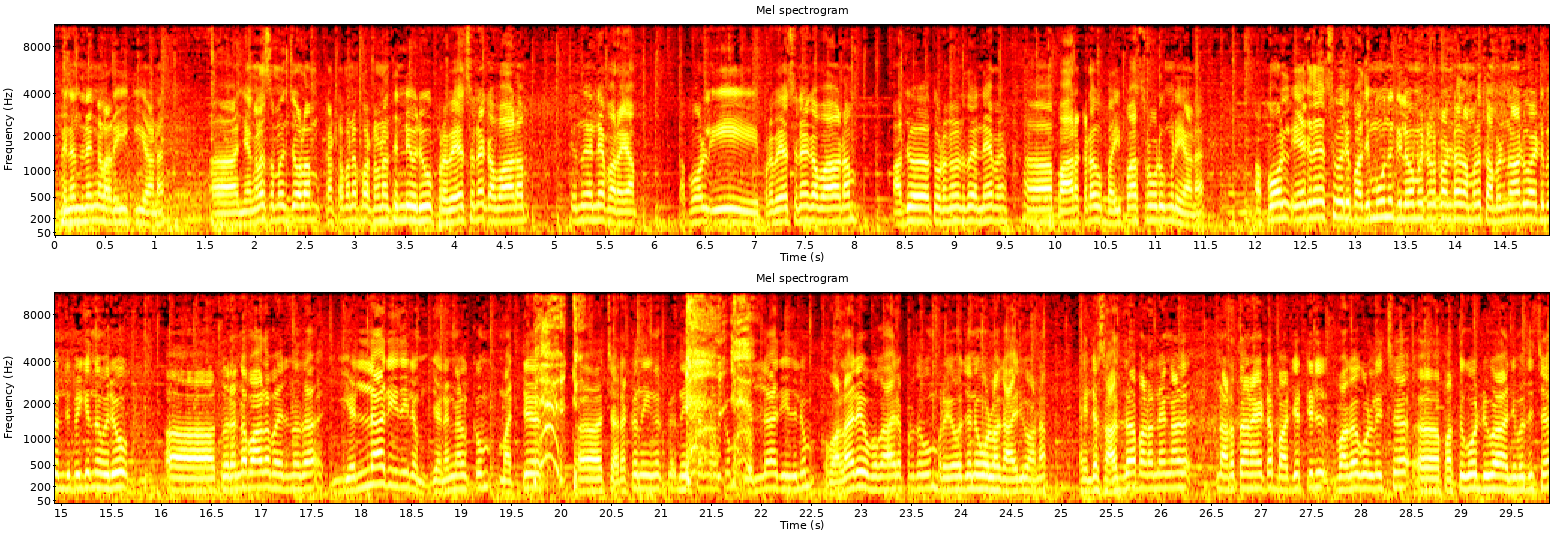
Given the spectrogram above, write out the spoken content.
അഭിനന്ദനങ്ങൾ അറിയിക്കുകയാണ്. ഞങ്ങളെ സംബന്ധിച്ചോളം കട്ടപ്പന പട്ടണത്തിന്റെ ഒരു പ്രവേശന കവാടം എന്ന് തന്നെ പറയാം. അപ്പോൾ ഈ പ്രവേശന കവാടം അത് തുടങ്ങുന്നത് തന്നെ പാറക്കടവ് ബൈപ്പാസ് റോഡും കൂടിയാണ്. അപ്പോൾ ഏകദേശം ഒരു പതിമൂന്ന് കിലോമീറ്റർ കൊണ്ട് നമ്മൾ തമിഴ്നാടുമായിട്ട് ബന്ധിപ്പിക്കുന്ന ഒരു തുരങ്കപാത വരുന്നത് എല്ലാ രീതിയിലും ജനങ്ങൾക്കും മറ്റ് ചരക്ക് നീക്കങ്ങൾക്കും എല്ലാ രീതിയിലും വളരെ ഉപകാരപ്രദവും പ്രയോജനവുമുള്ള കാര്യമാണ്. അതിന്റെ സാധ്യതാ പഠനങ്ങൾ നടത്താനായിട്ട് ബഡ്ജറ്റിൽ വക കൊള്ളിച്ച് പത്ത് കോടി രൂപ അനുവദിച്ച്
